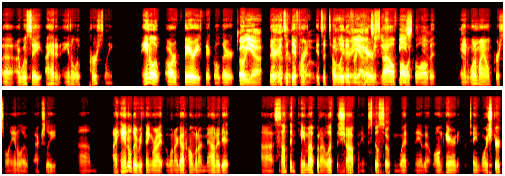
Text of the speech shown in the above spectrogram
uh, I will say, I had an antelope personally. Antelope are very fickle. They're oh yeah they're yeah, it's a they're different, all it's a totally different Yeah, hairstyle, different follicle, all of it. yeah. And one of my own personal antelope, actually, um, I handled everything right, but when I got home and I mounted it, uh, something came up and I left the shop and it was still soaking wet. And they have that long hair and it retained moisture.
